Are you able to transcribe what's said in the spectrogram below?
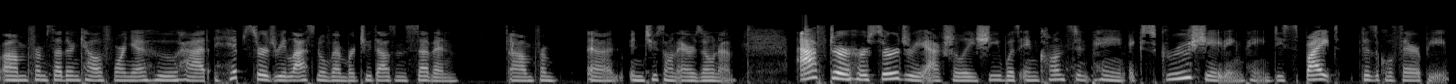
um, from Southern California who had hip surgery last November 2007 um, from uh, in Tucson, Arizona. After her surgery, actually, she was in constant pain, excruciating pain, despite physical therapy,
